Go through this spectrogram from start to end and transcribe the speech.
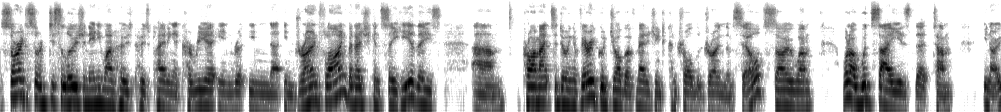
sorry to sort of disillusion anyone who's who's planning a career in in uh, in drone flying, but as you can see here, these um, primates are doing a very good job of managing to control the drone themselves. So um, what I would say is that, um, you know,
